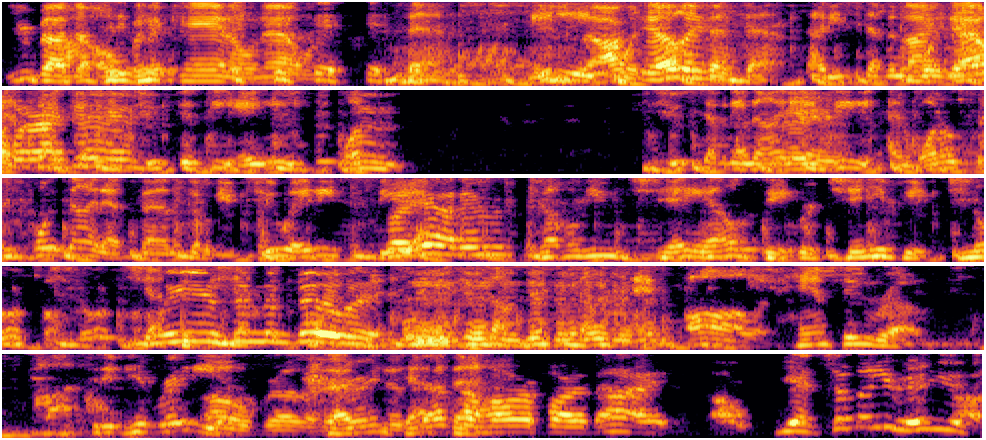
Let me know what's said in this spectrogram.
you about to open a can on that one. I'm tell 88.5 you. FM, 97.9 Like that one right there. 250 AE, Mm. 279 That's AD, and 103.9 FM, W280 CS. But yeah, dude. WJLZ, Virginia Beach, Norfolk, Chesapeake, Lee is in the building. Sumter, Sumter, and all of Hampton Roads. Positive Hit Radio. Oh, brother, that's just, that's the horror part about All right. it. Oh, Yeah, so no, you're good. You're good.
